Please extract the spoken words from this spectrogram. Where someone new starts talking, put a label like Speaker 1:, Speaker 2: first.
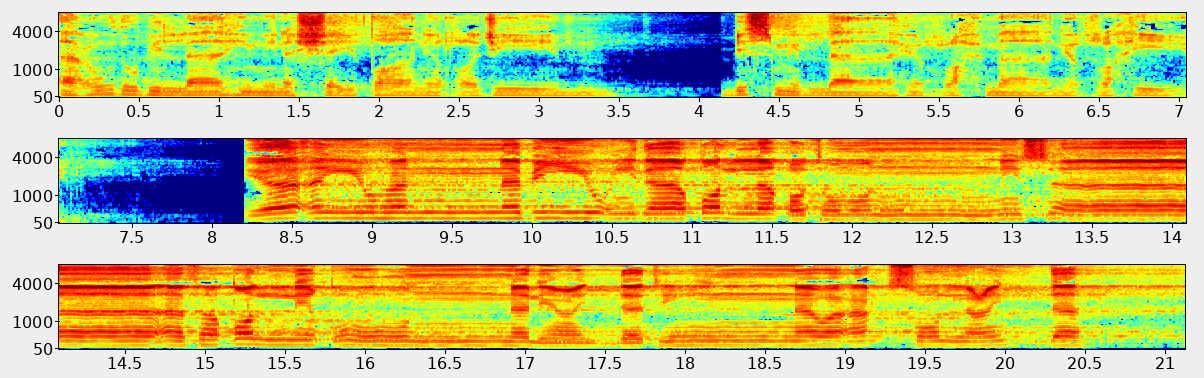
Speaker 1: أعوذ بالله من الشيطان الرجيم بسم الله الرحمن الرحيم
Speaker 2: يا أيها النبي إذا طلقتم النساء فطلقوهن لعدتهن وأحصوا العدة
